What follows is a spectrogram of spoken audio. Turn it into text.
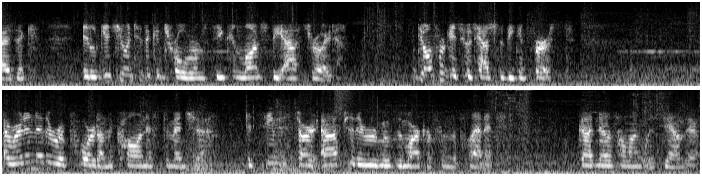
Isaac. It'll get you into the control room so you can launch the asteroid. Don't forget to attach the beacon first. I read another report on the colonist dementia. It seemed to start after they removed the marker from the planet. God knows how long it was down there.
